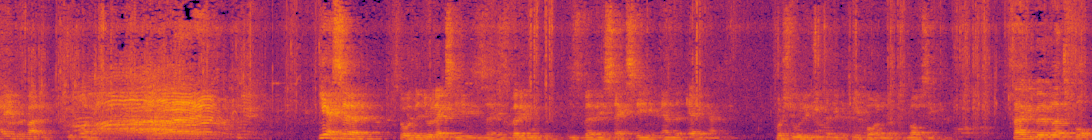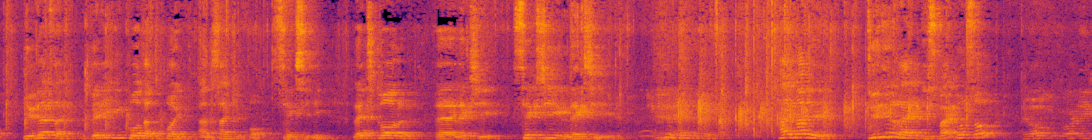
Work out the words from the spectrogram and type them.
hi everybody. Good morning. Yes, uh, so the new Lexi is, uh, is very good. It's very sexy and elegant. For sure in Italy the people loves it. Thank you very much for you got a very important point and thank you for sexy. Let's call uh, Lexi sexy Lexi. Hi Maverick, do you like this bike also? Hello, good morning.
